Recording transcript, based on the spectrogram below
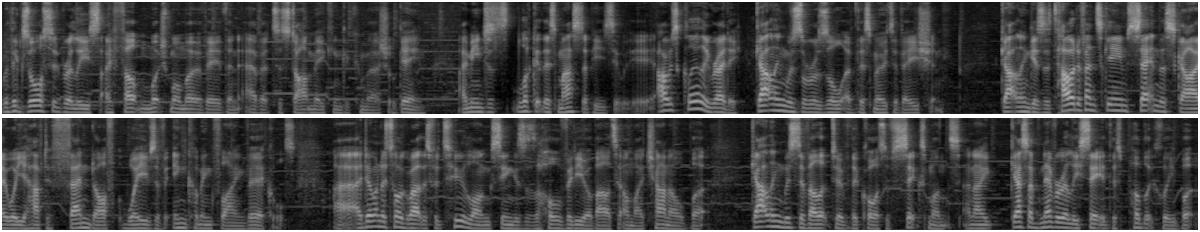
With Exhausted release, I felt much more motivated than ever to start making a commercial game. I mean, just look at this masterpiece, it, it, I was clearly ready. Gatling was the result of this motivation. Gatling is a tower defense game set in the sky where you have to fend off waves of incoming flying vehicles. I don't want to talk about this for too long, seeing as there's a whole video about it on my channel, but Gatling was developed over the course of six months, and I guess I've never really stated this publicly, but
